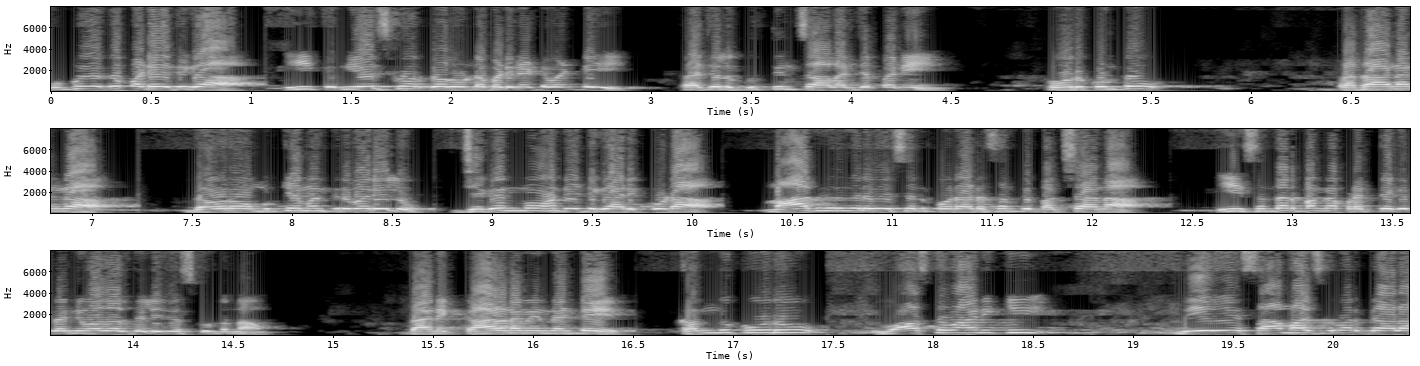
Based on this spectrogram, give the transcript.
ఉపయోగపడేదిగా ఈ నియోజకవర్గంలో ఉండబడినటువంటి ప్రజలు గుర్తించాలని చెప్పని కోరుకుంటూ ప్రధానంగా గౌరవ ముఖ్యమంత్రి వర్యులు జగన్మోహన్ రెడ్డి గారికి కూడా మాదిగ రిజర్వేషన్ పోరాట సమితి పక్షాన ఈ సందర్భంగా ప్రత్యేక ధన్యవాదాలు తెలియజేసుకుంటున్నాం. దానికి కారణం ఏంటంటే కందుకూరు వాస్తవానికి వేరే సామాజిక వర్గాల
